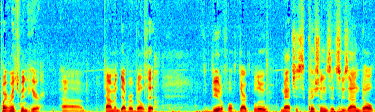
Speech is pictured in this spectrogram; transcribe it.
Point Richmond here. Uh, Tom and Deborah built it. It's beautiful, dark blue, matches the cushions that Suzanne built.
